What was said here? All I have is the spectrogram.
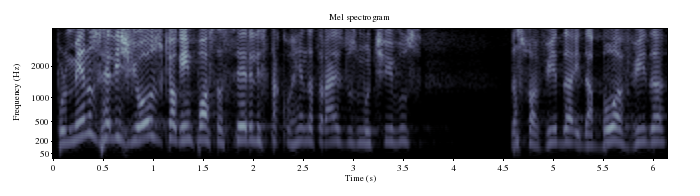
Por menos religioso que alguém possa ser, ele está correndo atrás dos motivos da sua vida e da boa vida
